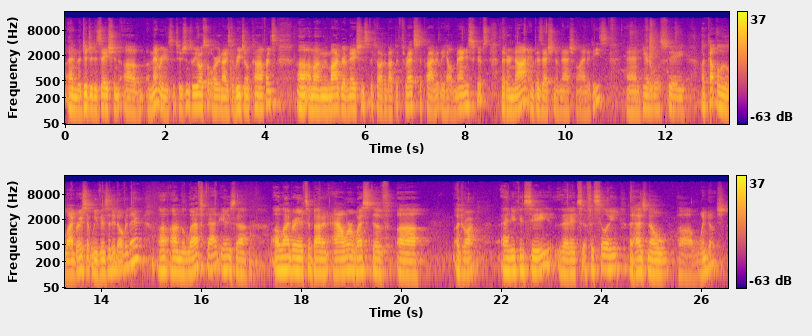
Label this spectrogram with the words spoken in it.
and the digitization of memory institutions, we also organized a regional conference uh, among Maghreb nations to talk about the threats to privately held manuscripts that are not in possession of national entities. And here we'll see a couple of the libraries that we visited over there. Uh, on the left, that is a library. It's about an hour west of uh, Adrar. And you can see that it's a facility that has no uh, windows.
